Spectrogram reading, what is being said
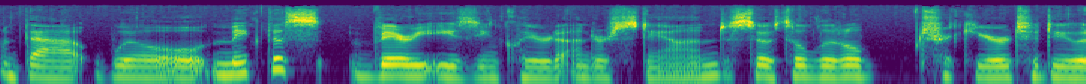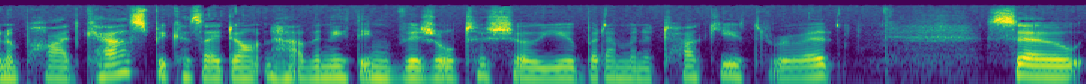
that will make this very easy and clear to understand. So it's a little trickier to do in a podcast because I don't have anything visual to show you, but I'm going to talk you through it. So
